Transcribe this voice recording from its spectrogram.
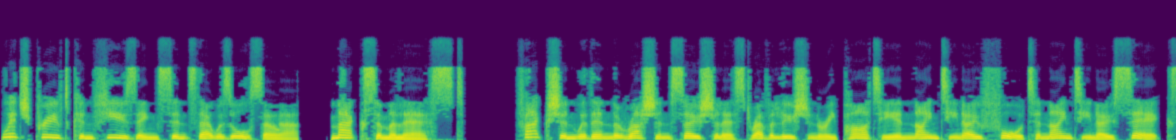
which proved confusing since there was also a «maximalist» faction within the Russian Socialist Revolutionary Party in 1904 to 1906,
